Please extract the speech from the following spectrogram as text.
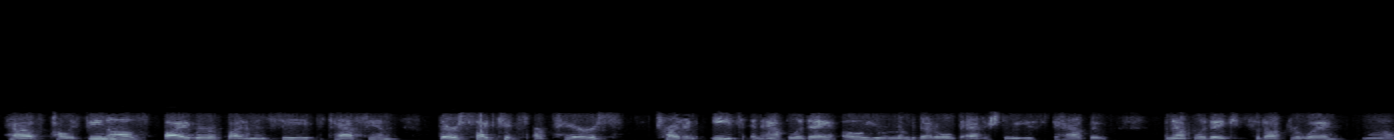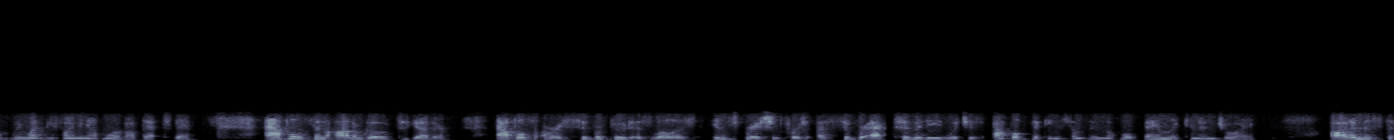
have polyphenols, fiber, vitamin C, potassium. Their sidekicks are pears, try to eat an apple a day. Oh, you remember that old adage that we used to have that an apple a day keeps the doctor away? Well, we might be finding out more about that today. Apples and autumn go together. Apples are a superfood as well as inspiration for a super activity, which is apple picking, something the whole family can enjoy. Autumn is the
